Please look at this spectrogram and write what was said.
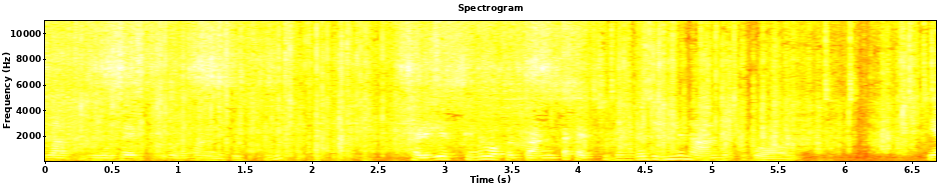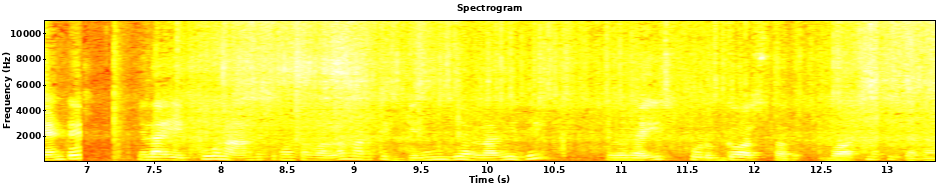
ఇలా మూడు ప్యాకెట్లు కూడా మనం వేసేసుకుని కడిగేసుకుని ఒక గంట ఖచ్చితంగా దీన్ని నానబెట్టుకోవాలి. అంటే ఇలా ఎక్కువ నానబెట్టుకోవటం వల్ల మనకి గింజ అన్నది ఇది రైస్ పొడుగ్గా వస్తుంది. బాస్మతి కదా.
